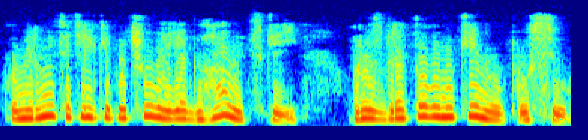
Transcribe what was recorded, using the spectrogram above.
комірниця тільки почула, як Галицький роздратовано кинув прусю.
